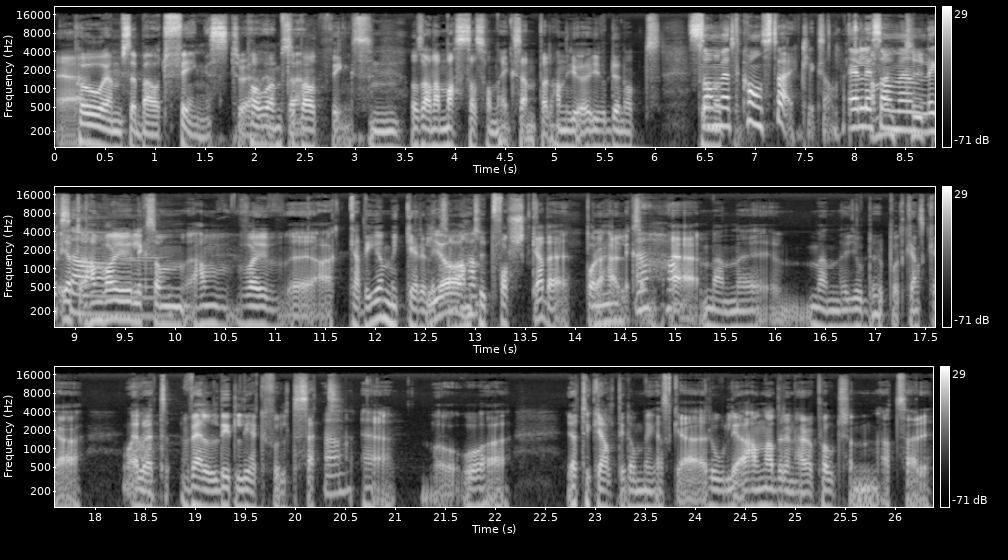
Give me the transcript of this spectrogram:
Eh, Poems about things tror jag poems about things. Mm. Och så han massa sådana exempel. Han ju- gjorde något Som något- ett konstverk liksom? Eller Ja, som men en typ, liksom... Han var ju liksom, han var ju eh, akademiker liksom. Ja, han, han- typ forskade på det här Mm. liksom. Aha. Eh, men, eh, men gjorde det på ett ganska, Wow. eller ett väldigt lekfullt sätt. Ja. Eh, och, och jag tycker alltid de är ganska roliga. Han hade den här approachen att så här,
